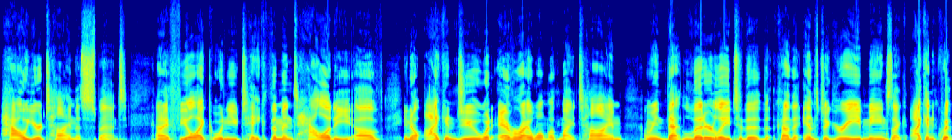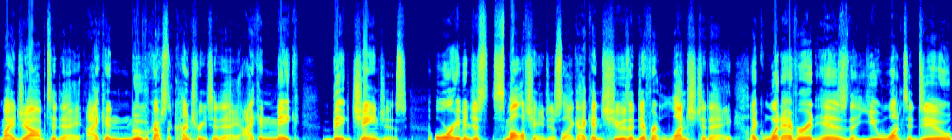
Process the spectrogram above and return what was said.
how your time is spent. And I feel like when you take the mentality of, you know, I can do whatever I want with my time, I mean, that literally to the, the, kind of the nth degree means like I can quit my job today. I can move across the country today. I can make big changes or even just small changes. Like I can choose a different lunch today. Like whatever it is that you want to do,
